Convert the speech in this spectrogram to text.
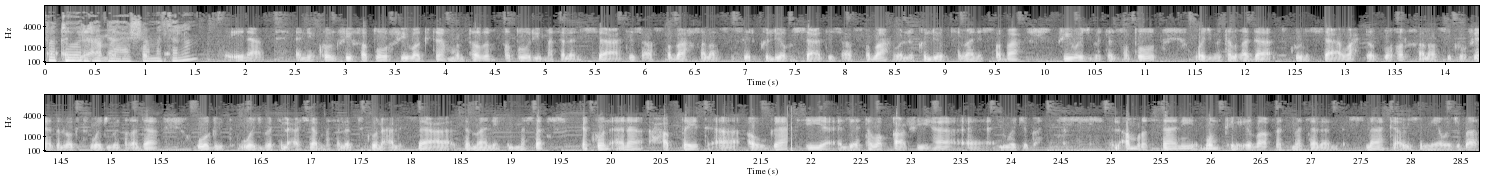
فطور غدا عشاء مثلا؟ اي نعم أن يكون في فطور في وقته منتظم. فطوري مثلا الساعة 9 الصباح خلاص يصير كل يوم الساعة 9 الصباح ولا كل يوم 8 الصباح. في وجبة الفطور وجبة الغداء تكون الساعة 1 الظهر خلاص يكون في هذا الوقت وجبة غداء. ووجبه وجبة العشاء مثلا تكون على الساعة 8 في المساء. تكون أنا حطيت آه، أوقات هي اللي أتوقع فيها آه، الوجبات الأمر الثاني ممكن إضافة مثلا سناك أو يسميها وجبات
